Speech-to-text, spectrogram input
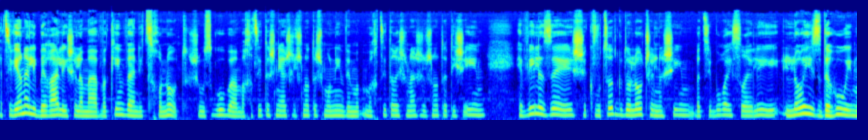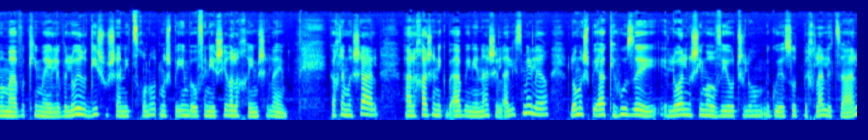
הצביון הליברלי של המאבקים והניצחונות שהושגו במחצית השנייה של שנות ה-80 ומחצית הראשונה של שנות ה-90, הביא לזה שקבוצות גדולות של נשים בציבור הישראלי לא הזדהו עם המאבקים האלה ולא הרגישו שהניצחונות משפיעים באופן ישיר על החיים שלהם. כך למשל, ההלכה שנקבעה בעניינה של אליס מילר לא משפיעה כהוא זה לא על נשים ערביות שלא מגויסות בכלל לצה"ל,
